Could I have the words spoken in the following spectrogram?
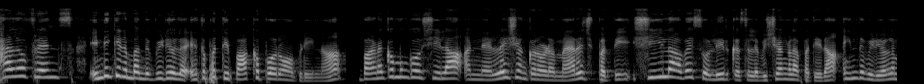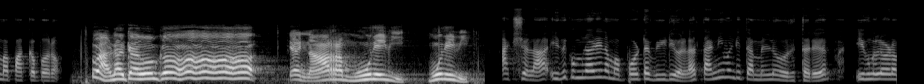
ஹலோ ஃப்ரெண்ட்ஸ் இன்னைக்கு நம்ம அந்த வீடியோவில் எதை பற்றி பார்க்க போகிறோம் அப்படின்னா வணக்கமுங்கோ ஷீலா அண்ட் நெல்லை சங்கரோட மேரேஜ் பற்றி ஷீலாவே சொல்லியிருக்க சில விஷயங்களை பற்றி தான் இந்த வீடியோவில் நம்ம பார்க்க போகிறோம் வணக்கமுங்க! நார மூதேவி மூதேவி. ஆக்சுவலாக இதுக்கு முன்னாடி நம்ம போட்ட வீடியோவில் தனி வண்டி தமிழ்னு ஒருத்தர் இவங்களோட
